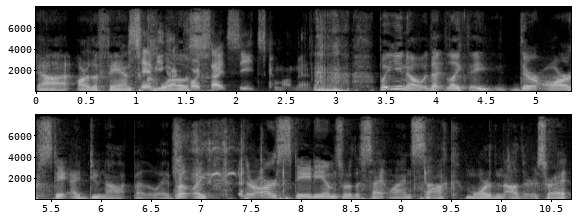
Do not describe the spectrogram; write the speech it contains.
Uh, are the fans Sam, close? you got courtside seats come on man But you know that like they, there are state I do not by the way, but like there are stadiums where the sightlines suck more than others, right?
